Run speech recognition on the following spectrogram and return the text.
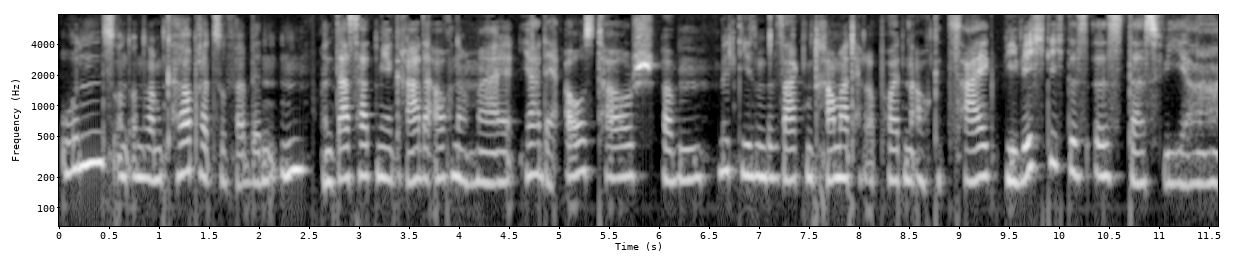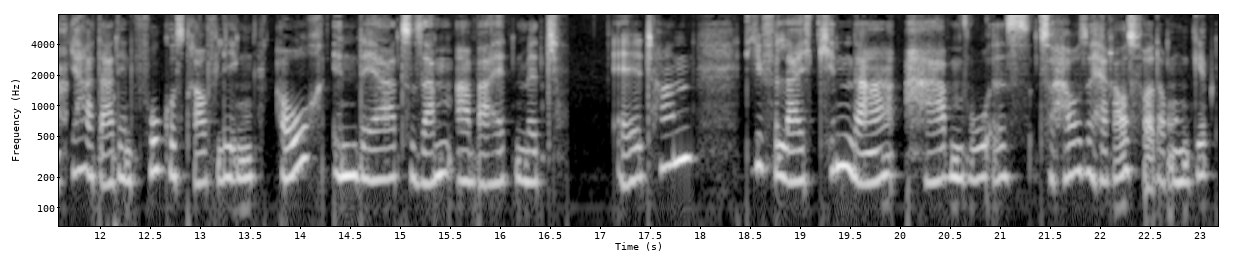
uns und unserem Körper zu verbinden. Und das hat mir gerade auch nochmal, ja, der Austausch ähm, mit diesem besagten Traumatherapeuten auch gezeigt, wie wichtig das ist, dass wir, ja, da den Fokus drauf legen, auch in der Zusammenarbeit mit Eltern, die vielleicht Kinder haben, wo es zu Hause Herausforderungen gibt,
